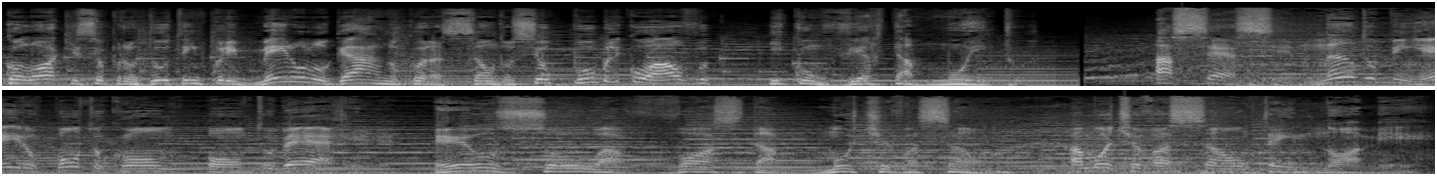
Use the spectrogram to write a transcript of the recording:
Coloque seu produto em primeiro lugar no coração do seu público-alvo e converta muito. Acesse nandopinheiro.com.br. Eu sou a voz da motivação. A motivação tem nome.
